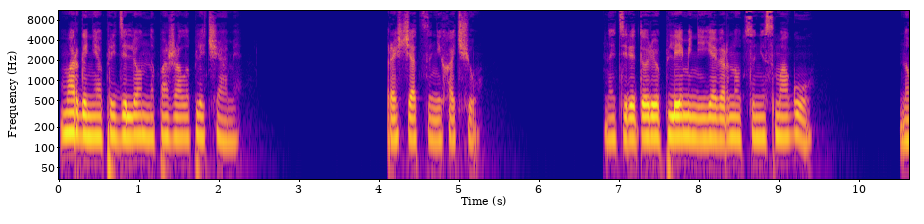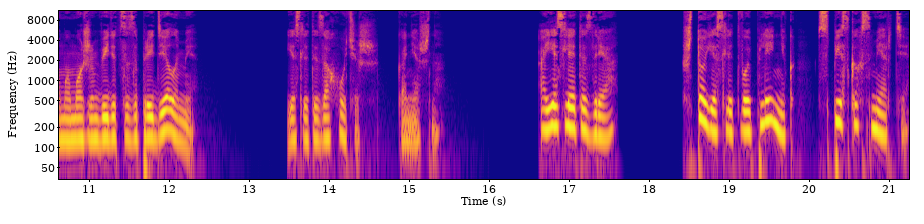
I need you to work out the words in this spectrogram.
Марга неопределенно пожала плечами. «Прощаться не хочу. На территорию племени я вернуться не смогу. Но мы можем видеться за пределами, если ты захочешь, конечно». «А если это зря?» Что, если твой пленник в списках смерти?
